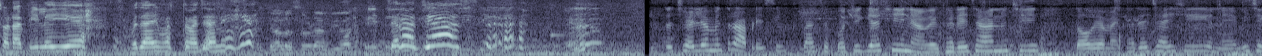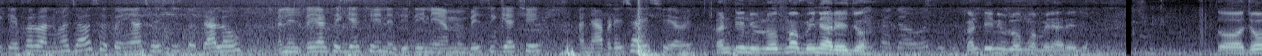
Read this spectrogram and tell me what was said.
સોડા પી લઈએ. બધા મસ્ત મજાની. ચાલો સોડા પીવા. ચલો ચેસ. તો છેલ્લે મિત્રો આપણે સ્વિફ્ટ પાસે પહોંચી ગયા છીએ ને હવે ઘરે જવાનું છે તો હવે અમે ઘરે જઈએ છીએ અને બીજે ક્યાંય ફરવાની મજા આવશે તો અહીંયા જઈશું તો ચાલો અને તૈયાર થઈ ગયા છીએ ને દીદીને આમાં બેસી ગયા છીએ અને આપણે જાય છીએ હવે. કન્ટિન્યુ વ્લોગમાં બન્યા રહેજો. કન્ટિન્યુ વ્લોગમાં બન્યા રહેજો. તો જો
